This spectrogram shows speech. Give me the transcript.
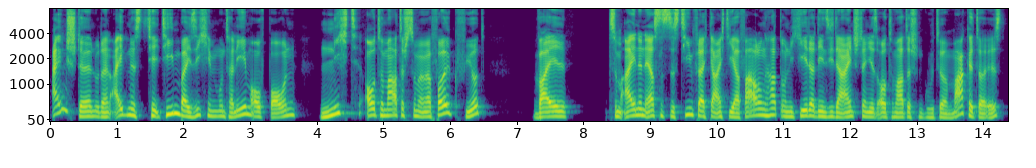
einstellen oder ein eigenes Team bei sich im Unternehmen aufbauen, nicht automatisch zu einem Erfolg führt, weil zum einen erstens das Team vielleicht gar nicht die Erfahrung hat und nicht jeder, den sie da einstellen, jetzt automatisch ein guter Marketer ist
